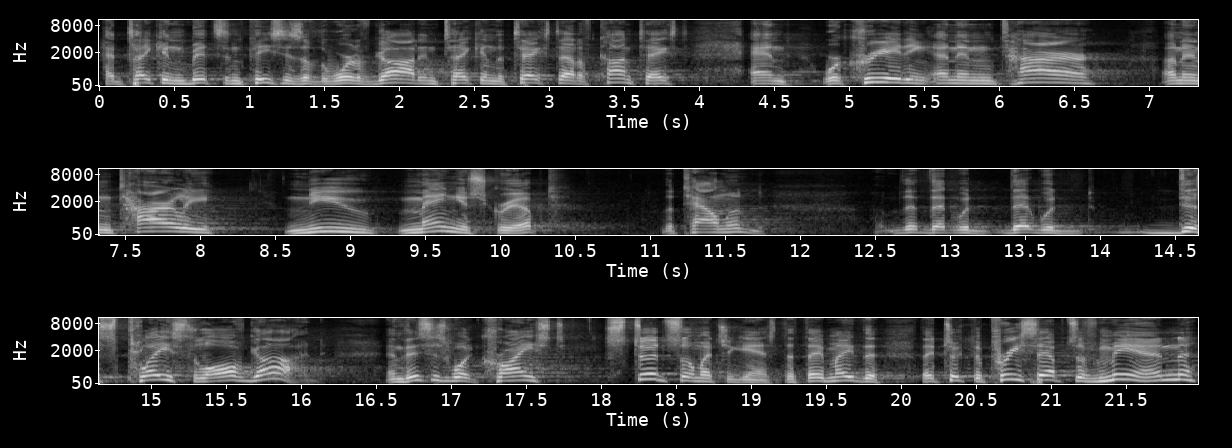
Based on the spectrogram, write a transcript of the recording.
had taken bits and pieces of the Word of God and taken the text out of context and were creating an entire, an entirely new manuscript, the Talmud, that, that, would, that would displace the law of God. And this is what Christ stood so much against, that they made the, they took the precepts of men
